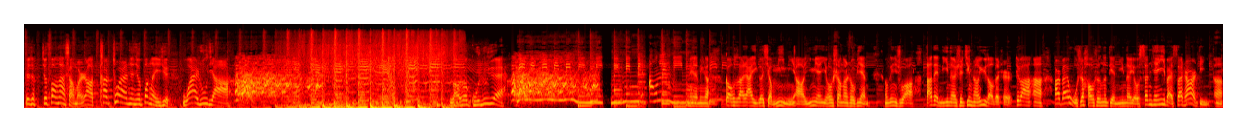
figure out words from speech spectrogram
就就就放大嗓门啊，他突然间就蹦了一句：“我爱如家。”老说滚出去。那个，告诉大家一个小秘密啊，以免以后上当受骗。我跟你说啊，打点滴呢是经常遇到的事儿，对吧？啊，二百五十毫升的点滴呢有三千一百三十二滴啊，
